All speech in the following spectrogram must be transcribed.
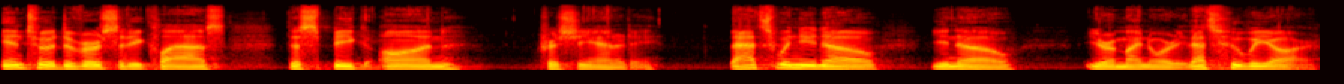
into a diversity class to speak on Christianity. That's when you know you know you're a minority. That's who we are.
